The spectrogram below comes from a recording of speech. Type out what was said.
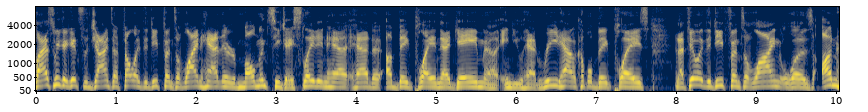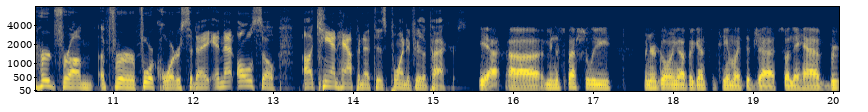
Last week against the Giants, I felt like the defensive line had their moments. CJ Slaton had, had a, big play in that game, uh, and you had Reed have a couple big plays. And I feel like the defensive line was unheard from uh, for four quarters today, and that also uh, can happen at this point if you're the Packers. Yeah, uh, I mean, especially when you're going up against a team like the Jets, when they have Breece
